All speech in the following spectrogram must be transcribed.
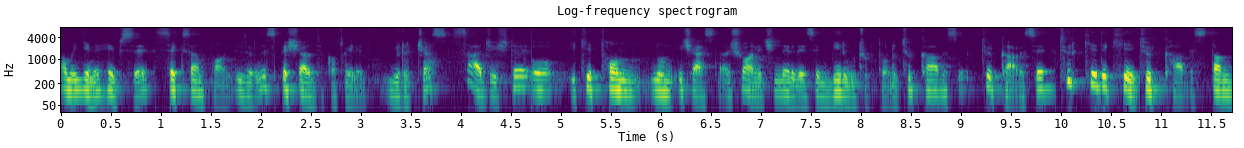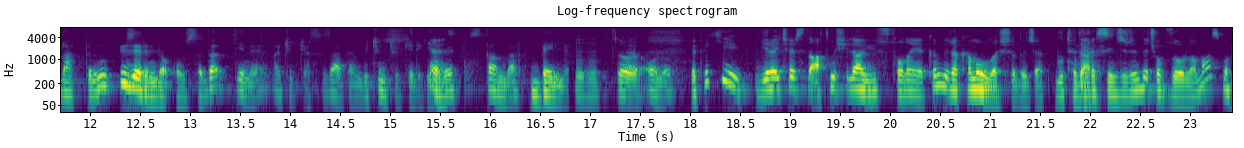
Ama yine hepsi 80 puan üzerinde specialty coffee ile yürüteceğiz. Sadece işte o 2 tonun içerisinden şu an için neredeyse 1,5 tonu Türk kahvesi. Türk kahvesi Türkiye'deki Türk kahve standartlarının üzerinde olsa da yine açıkçası zaten bütün Türkiye'deki Evet. gibi standart belli. Hı hı, doğru. Yani onu E peki bir ay içerisinde 60 ila 100 tona yakın bir rakama ulaşılacak. Bu tedarik zincirini de çok zorlamaz mı?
